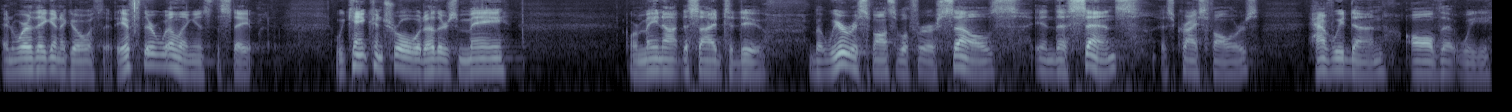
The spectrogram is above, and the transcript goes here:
And where are they going to go with it? If they're willing, is the statement. We can't control what others may or may not decide to do, but we're responsible for ourselves in this sense, as Christ followers. Have we done all that we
